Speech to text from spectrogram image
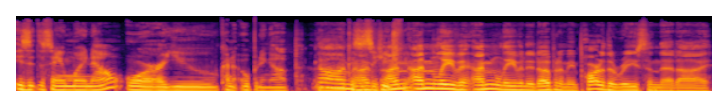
is it the same way now, or are you kind of opening up? No, Uh, I'm, it's a I'm, I'm. I'm leaving. I'm leaving it open. I mean, part of the reason that I,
